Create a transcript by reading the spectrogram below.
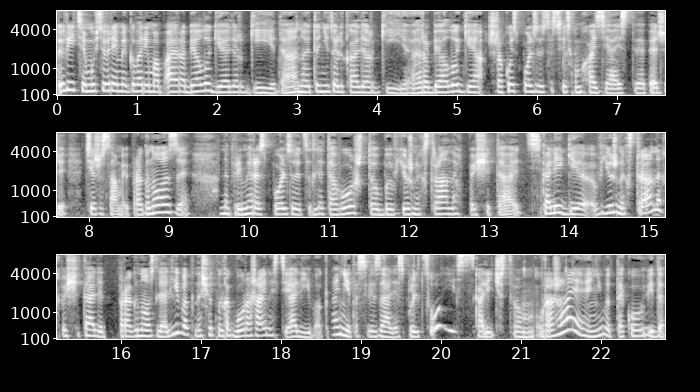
Видите, мы все время говорим об аэробиологии и аллергии, да, но это не только аллергия. Аэробиология широко используется в сельском хозяйстве. Опять же, те же самые прогнозы, например, используются для того, чтобы в южных странах посчитать... Коллеги в южных странах посчитали прогноз для оливок насчет ну, как бы урожайности оливок. Они это связали с пыльцой, с количеством урожая, и они вот такого вида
